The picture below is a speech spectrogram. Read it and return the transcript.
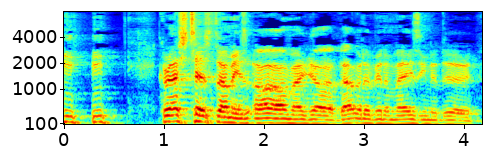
Crash test dummies. Oh my god, that would have been amazing to do.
